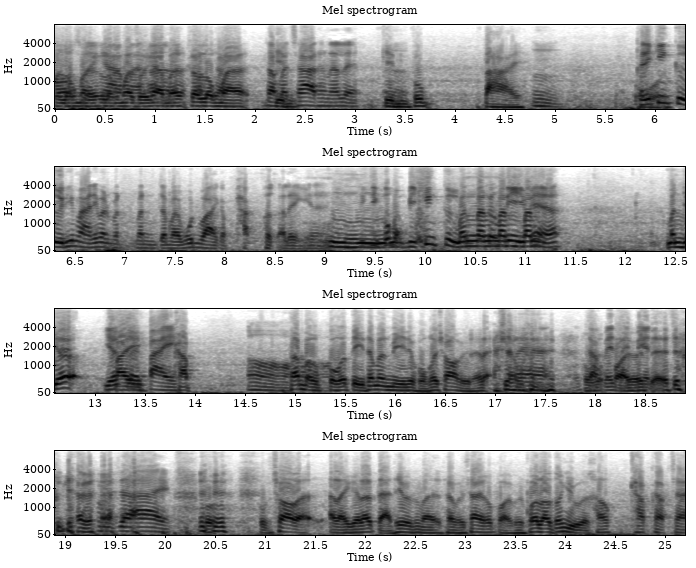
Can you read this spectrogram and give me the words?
มันลงมาสวยลงามงมาสวยงามมันก็ลงมาธรรกิมนชาติทั้งนั้นเลยกินปุ๊บตาย อืมทีนี้กิ้งกือที่มานี่มันมันมันจะมาวุ่นวายกับผักเผือกอะไรอย่างเงี้ยนะอืมจริงๆก็บอกมีกิ้งกือมันมันก็มันดีมันไหฮะ มันเยอะเยอะเกินไป ครับอ๋อ ถ้าแบบปกติถ้ามันมีเนี่ยผมก็ชอบอยู่แล้วแหละใช่ไหมฮะผมจับก็ไปปล่อยใส่เบ็ดว้ทุกอย่างไม่ใช่ผมผมชอบอะอะไรก็แล้วแต่ที่มันมาธรรมชาติก็ปล่อยไปเพราะเราต้องอยู่กับเขาครับครับใช่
